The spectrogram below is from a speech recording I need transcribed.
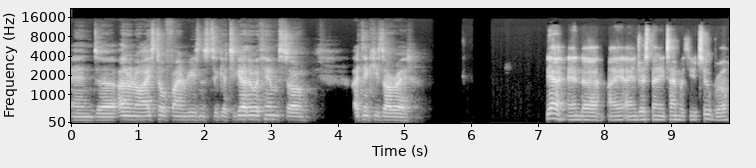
and uh, I don't know. I still find reasons to get together with him, so I think he's all right. Yeah, and uh, I, I enjoy spending time with you too, bro.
